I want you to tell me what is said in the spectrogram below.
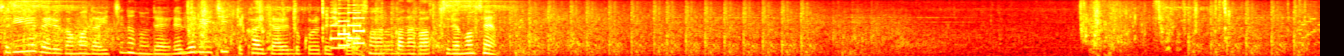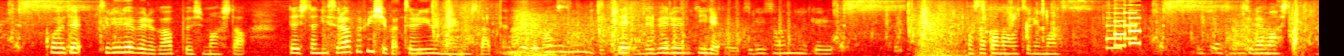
釣りレベルがまだ1なのでレベル1って書いてあるところでしかお魚が釣れませんこれで釣りレベルがアップしました。で下にスラープフィッシュが釣れるようになりましたってなってます。でレベル2でお魚を釣ります。釣れました。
